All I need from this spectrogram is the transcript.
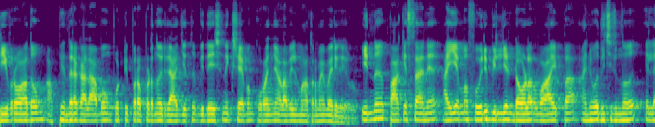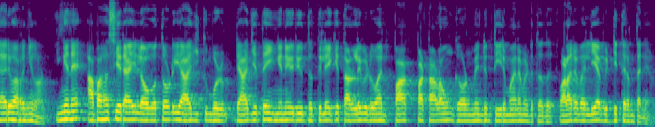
തീവ്രവാദവും ആഭ്യന്തര കലാപവും പൊട്ടിപ്പുറപ്പെടുന്ന ഒരു രാജ്യത്ത് വിദേശ നിക്ഷേപം കുറഞ്ഞ അളവിൽ മാത്രമേ വരികയുള്ളൂ. ഇന്ന് പാകിസ്ഥാന് ഐ എം എഫ് ഒരു ബില്യൺ ഡോളർ വായ്പ അനുവദിച്ചിരുന്നത് എല്ലാവരും അറിഞ്ഞു കാണും. ഇങ്ങനെ അപഹസ്യരായി ലോകത്തോട് യാചിക്കുമ്പോഴും രാജ്യത്തെ ഇങ്ങനെയൊരു യുദ്ധത്തിലേക്ക് തള്ളിവിടുവാൻ പാക് പട്ടാളവും ഗവൺമെന്റും തീരുമാനമെടുത്തത് വളരെ വലിയ വിഡ്ഢിത്തരം തന്നെയാണ്.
